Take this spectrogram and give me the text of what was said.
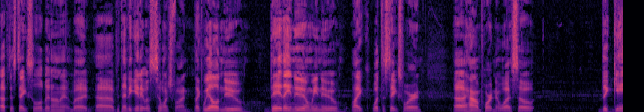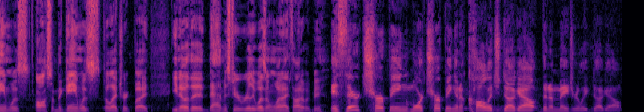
up the stakes a little bit on it. But uh, but then again, it was so much fun. Like we all knew they they knew and we knew like what the stakes were and uh, how important it was. So the game was awesome. The game was electric, but you know the, the atmosphere really wasn't what I thought it would be. Is there chirping more chirping in a college dugout than a major league dugout?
